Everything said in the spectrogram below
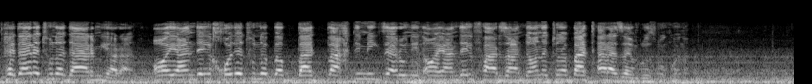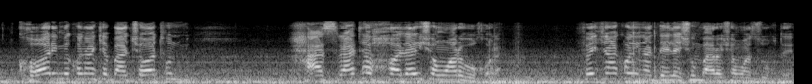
پدرتون رو در میارن. آینده خودتون رو به بدبختی میگذرونین. آینده فرزندانتون رو بدتر از امروز می‌کنن. کاری می‌کنن که بچه هاتون حسرت حالای شما رو بخورن. فکر نکنین اینا دلشون برای شما سوخته.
